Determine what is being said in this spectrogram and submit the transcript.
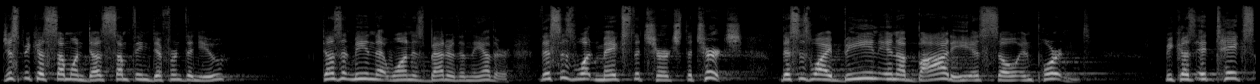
Just because someone does something different than you doesn't mean that one is better than the other. This is what makes the church the church. This is why being in a body is so important because it takes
